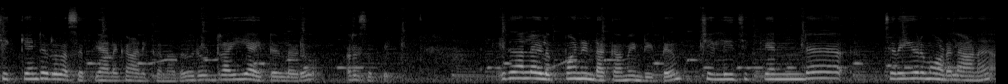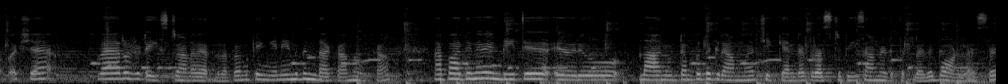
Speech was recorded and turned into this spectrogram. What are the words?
ചിക്കന്റെ ഒരു റെസിപ്പിയാണ് കാണിക്കുന്നത്. ഒരു ഡ്രൈ ആയിട്ടുള്ളൊരു റെസിപ്പി ഇത് നല്ല എളുപ്പമാണ് ഉണ്ടാക്കാൻ വേണ്ടിയിട്ട്. ചില്ലി ചിക്കന്റെ ചെറിയൊരു മോഡലാണ് പക്ഷേ വേറൊരു ടേസ്റ്റാണ് വരുന്നത്. അപ്പോൾ നമുക്ക് എങ്ങനെയാണ് ഇത് ഉണ്ടാക്കാൻ നോക്കാം. അപ്പോൾ അതിന് വേണ്ടിയിട്ട് ഒരു നാനൂറ്റമ്പത് ഗ്രാം ചിക്കന്റെ ബ്രസ്റ്റ് പീസാണ് എടുത്തിട്ടുള്ളത് ബോൺലെസ്.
